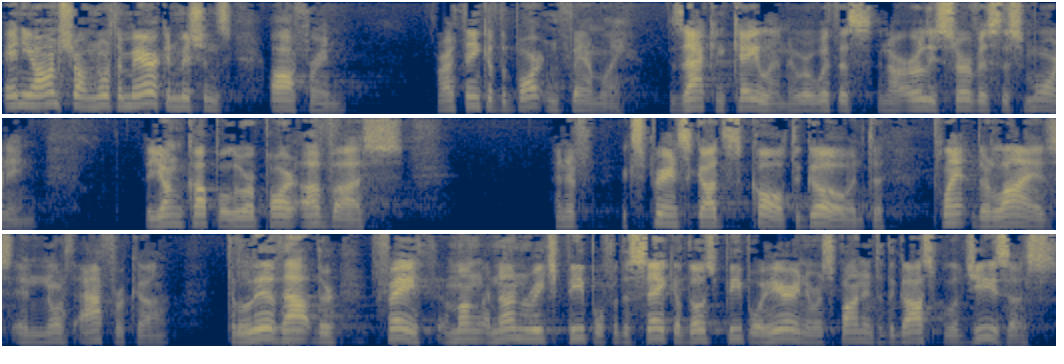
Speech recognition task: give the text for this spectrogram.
Annie Armstrong North American Missions offering. Or I think of the Barton family, Zach and Kaylin, who are with us in our early service this morning. The young couple who are part of us and have experienced God's call to go and to plant their lives in North Africa, to live out their faith among an unreached people for the sake of those people hearing and responding to the gospel of Jesus.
